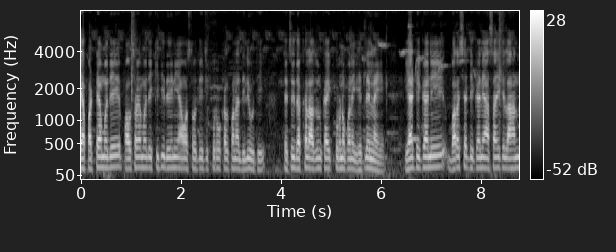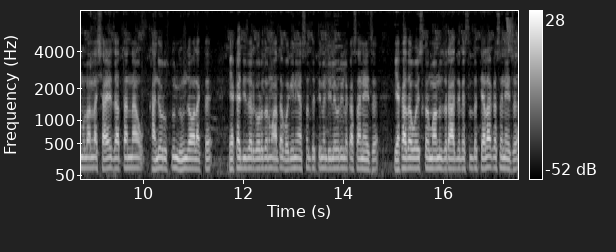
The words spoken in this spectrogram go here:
या पट्ट्यामध्ये पावसाळ्यामध्ये किती दयनीय अवस्था होती याची पूर्वकल्पना दिली होती. त्याची दखल अजून काही पूर्णपणे घेतलेली नाही. आहे या ठिकाणी बऱ्याचशा ठिकाणी असं आहे की लहान मुलांना शाळेत जाताना खांद्यावर उचलून घेऊन जावं लागतं एखादी जर गरोदर माता भगिनी असेल तर तिनं डिलेवरीला कसा न्यायचं? एखादा वयस्कर माणूस जर आजारी असेल तर त्याला कसं न्यायचं?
